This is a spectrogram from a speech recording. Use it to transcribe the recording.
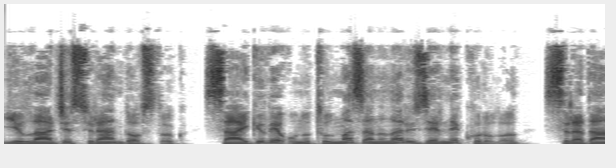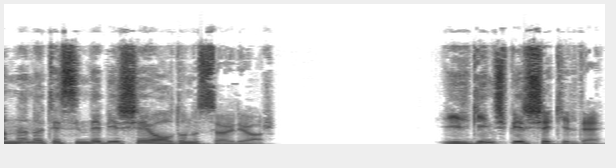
yıllarca süren dostluk, saygı ve unutulmaz anılar üzerine kurulu, sıradanlığın ötesinde bir şey olduğunu söylüyor. İlginç bir şekilde.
